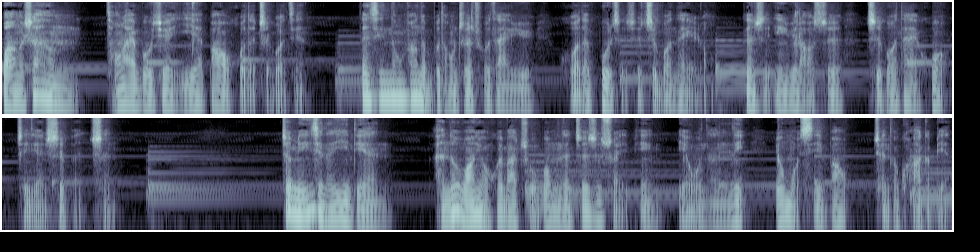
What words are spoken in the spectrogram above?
网上从来不缺一夜爆火的直播间。但新东方的不同之处在于，火的不只是直播内容，更是英语老师直播带货这件事本身。这明显的一点，很多网友会把主播们的知识水平、业务能力、幽默细胞全都夸个遍。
